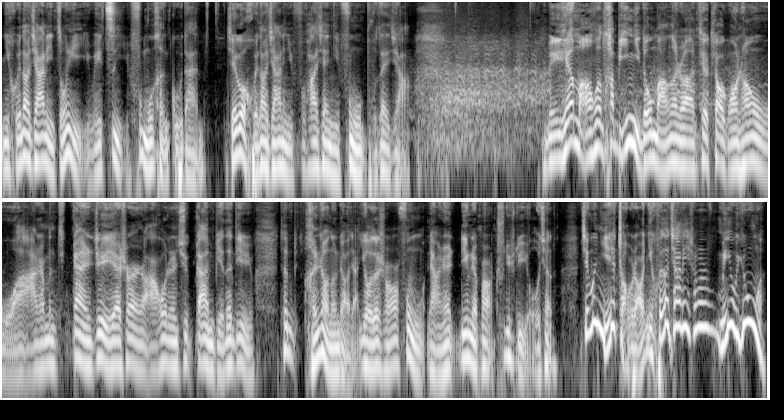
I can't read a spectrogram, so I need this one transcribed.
你回到家里，总以为自己父母很孤单。结果回到家里，你发现你父母不在家，每天忙活，他比你都忙啊，是吧？跳跳广场舞啊，什么干这些事儿啊，或者去干别的地方，他很少能找家。有的时候，父母两人拎着包出去旅游去了，结果你也找不着。你回到家里，是不是没有用啊？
